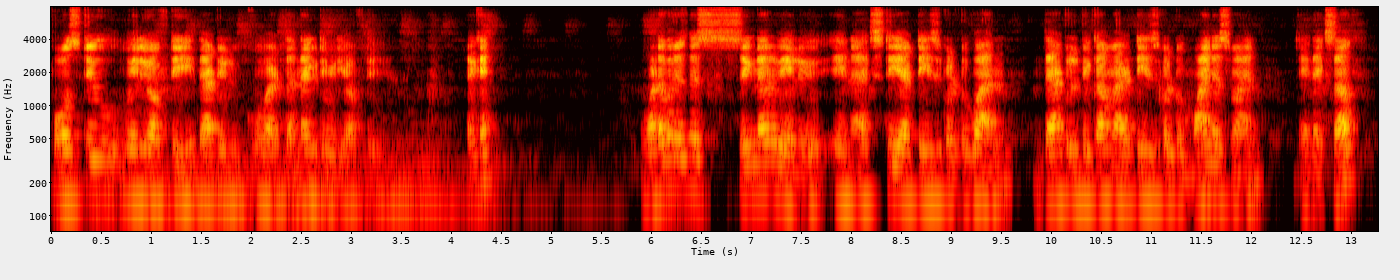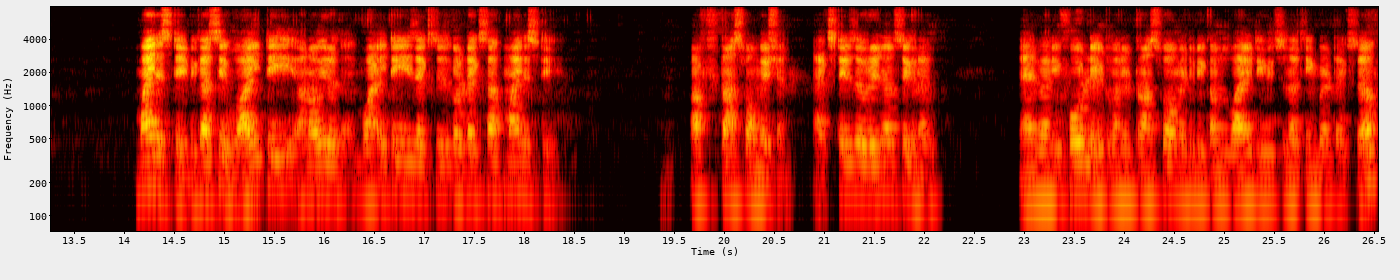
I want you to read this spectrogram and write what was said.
positive value of t that will go at the negative value of t. Okay? Whatever is the signal value in xt at t is equal to 1 that will become at t is equal to minus 1 in x of minus t because see yt and yt is x is equal to x of minus t of transformation xt is the original signal and when you fold it when you transform it, it becomes yt which is nothing but x of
